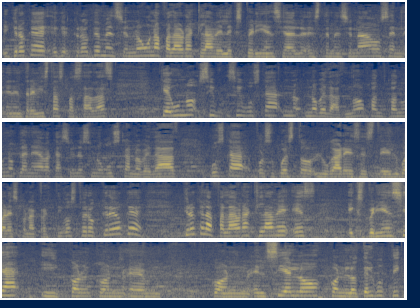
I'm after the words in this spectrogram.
Y creo que, creo que mencionó una palabra clave, la experiencia. Este, mencionábamos en, en entrevistas pasadas que uno sí, busca novedad, ¿no? Cuando, uno planea vacaciones uno busca novedad, busca, por supuesto, lugares, este, lugares con atractivos, pero creo que, creo que la palabra clave es experiencia y con, em, el cielo, con el Hotel Boutique,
